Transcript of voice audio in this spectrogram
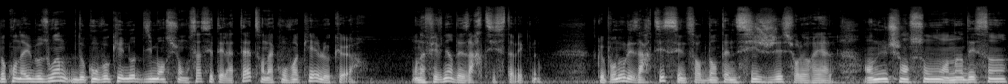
Donc on a eu besoin de convoquer une autre dimension. Ça, c'était la tête, on a convoqué le cœur. On a fait venir des artistes avec nous. Parce que pour nous, les artistes, c'est une sorte d'antenne 6G sur le réel. En une chanson, en un dessin,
